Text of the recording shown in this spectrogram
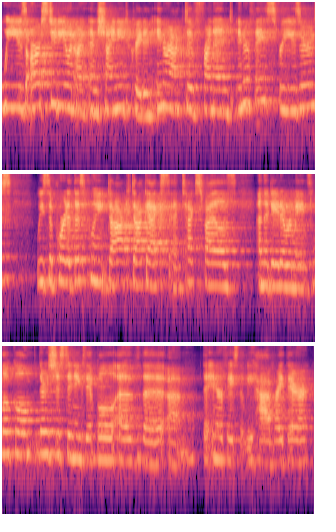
we use RStudio and, and Shiny to create an interactive front-end interface for users. We support at this point doc, docx, and text files, and the data remains local. There's just an example of the, um, the interface that we have right there.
